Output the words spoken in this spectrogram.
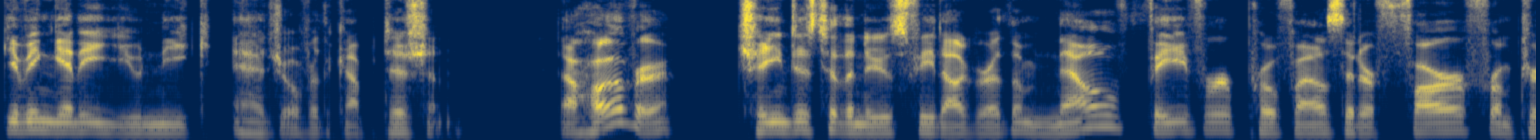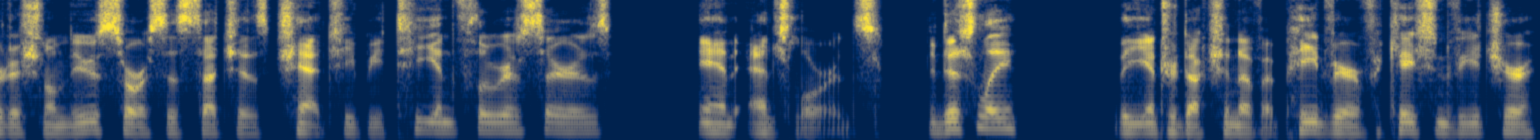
giving it a unique edge over the competition. Now, however, changes to the newsfeed algorithm now favor profiles that are far from traditional news sources such as ChatGPT influencers and edgelords. Additionally, the introduction of a paid verification feature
